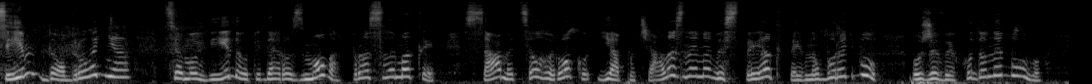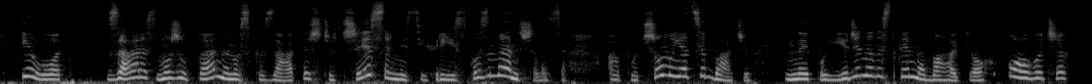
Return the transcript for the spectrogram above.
Всім доброго дня! В цьому відео піде розмова про слимаки. Саме цього року я почала з ними вести активну боротьбу, бо вже виходу не було. І от зараз можу впевнено сказати, що чисельність їх різко зменшилася. А по чому я це бачу? Непоїджені листки на багатьох овочах,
